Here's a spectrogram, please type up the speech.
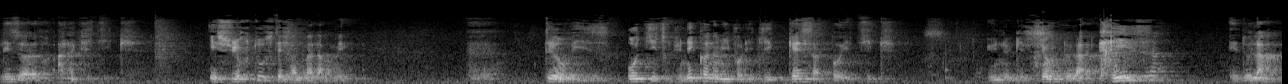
les œuvres à la critique. Et surtout, Stéphane Mallarmé euh, théorise, au titre d'une économie politique, qu'est sa poétique, une question de la crise et de la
